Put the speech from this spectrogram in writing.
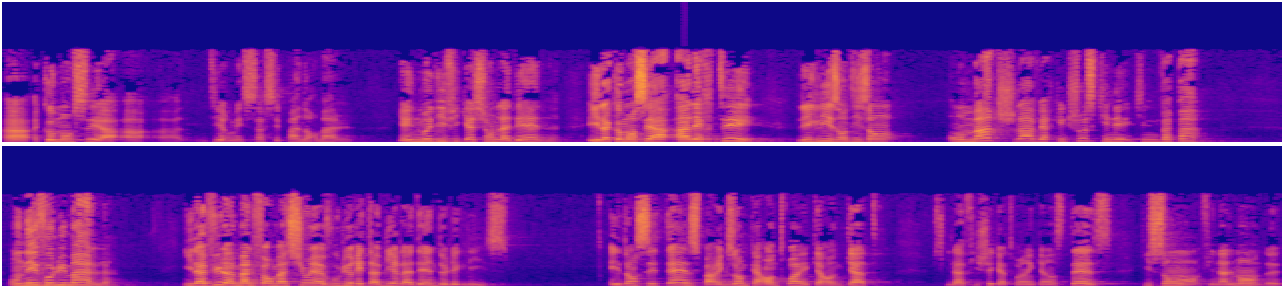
a commencé à, à, à dire mais ça c'est pas normal. Il y a une modification de l'ADN. Et il a commencé à alerter l'Église en disant on marche là vers quelque chose qui, qui ne va pas. On évolue mal. Il a vu la malformation et a voulu rétablir l'ADN de l'Église. Et dans ses thèses, par exemple 43 et 44, puisqu'il a affiché 95 thèses qui sont finalement de,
